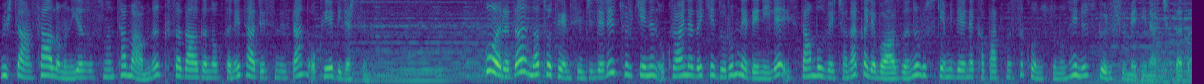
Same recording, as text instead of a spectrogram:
Mühtan Sağlam'ın yazısının tamamını kısa dalga.net adresimizden okuyabilirsiniz. Bu arada NATO temsilcileri Türkiye'nin Ukrayna'daki durum nedeniyle İstanbul ve Çanakkale boğazlarını Rus gemilerine kapatması konusunun henüz görüşülmediğini açıkladı.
